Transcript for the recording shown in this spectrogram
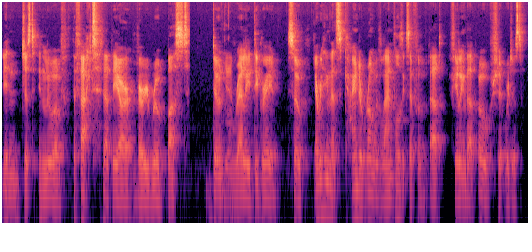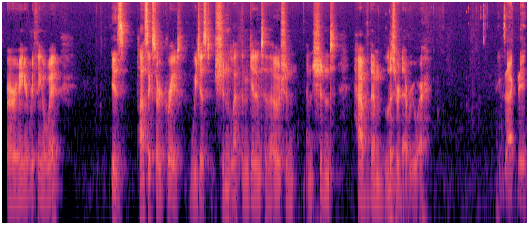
in just in lieu of the fact that they are very robust, don't Yeah. really degrade. So everything that's kind of wrong with landfills, except for that feeling that oh shit, we're just burying everything away, is plastics are great. We just shouldn't let them get into the ocean and shouldn't have them littered everywhere. Exactly.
